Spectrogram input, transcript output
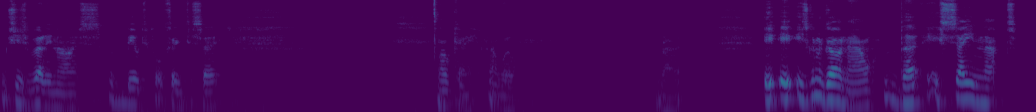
which is very nice. Beautiful thing to say. Okay, I will. Right he, he's going to go now, but he's saying that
